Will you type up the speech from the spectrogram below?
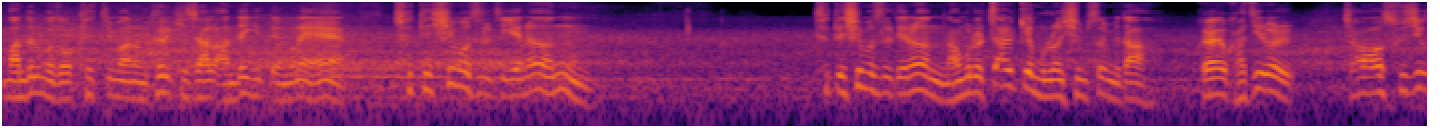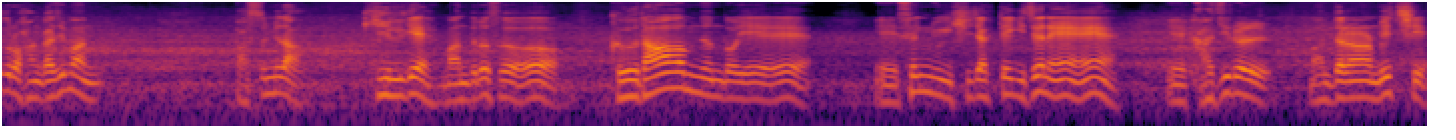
만들면 좋겠지만은 그렇게 잘 안 되기 때문에 첫해 심었을 적에는 첫해 심었을 때는 나무를 짧게 물론 심습니다. 그래야 가지를 저 수직으로 한 가지만 받습니다. 길게 만들어서 그 다음 연도에 예, 생육이 시작되기 전에 예, 가지를 만들어놓은 위치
